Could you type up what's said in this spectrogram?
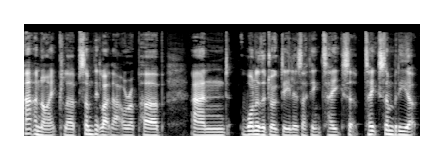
at a nightclub, something like that, or a pub, and one of the drug dealers, I think, takes up takes somebody up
